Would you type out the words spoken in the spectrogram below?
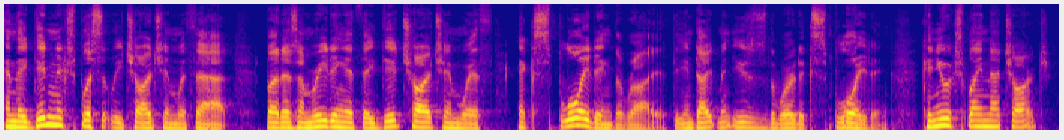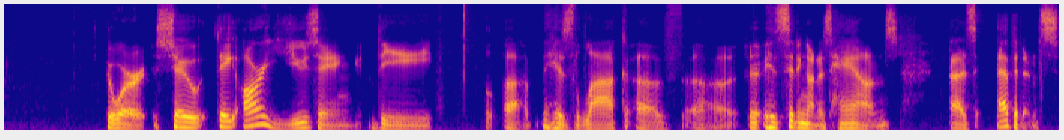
And they didn't explicitly charge him with that, But as I'm reading it, they did charge him with exploiting the riot. The indictment uses the word exploiting. Can you explain that charge? Sure. So they are using the uh, his lack of uh, his sitting on his hands as evidence.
